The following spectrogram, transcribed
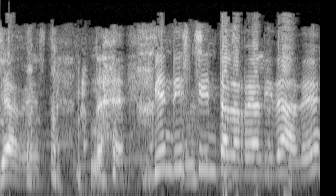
Ya ves. Bien distinta la realidad, ¿eh?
